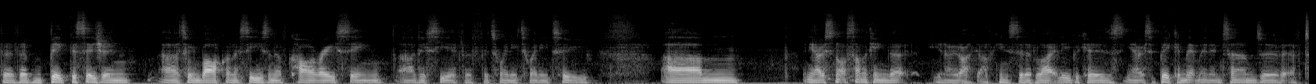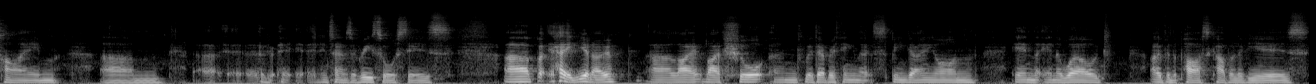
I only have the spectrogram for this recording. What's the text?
the, the big decision uh, to embark on a season of car racing uh, this year for, for 2022. Um, you know, it's not something that, you know, I, have considered lightly because, you know, it's a big commitment in terms of, of time, um, uh, in terms of resources. Uh, but hey, you know, uh, life, life's short, and with everything that's been going on in the, in the world over the past couple of years,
